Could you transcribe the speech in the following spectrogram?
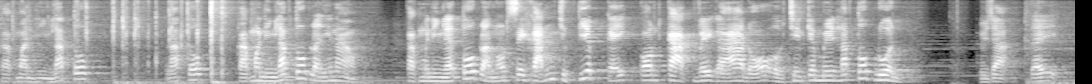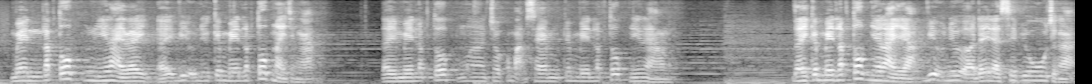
cạc màn hình laptop laptop, cạc màn hình laptop là như nào? Cạc màn hình laptop là nó sẽ gắn trực tiếp cái con cạc VGA đó ở trên cái main laptop luôn. Được chưa đấy, main laptop như này đây. Đấy, ví dụ như cái main laptop này chẳng hạn. Đây, main laptop à, cho các bạn xem cái main laptop như thế nào này đây, cái main laptop như này à ví dụ như ở đây là CPU chẳng hạn,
